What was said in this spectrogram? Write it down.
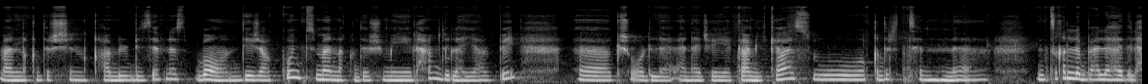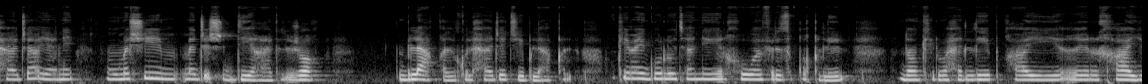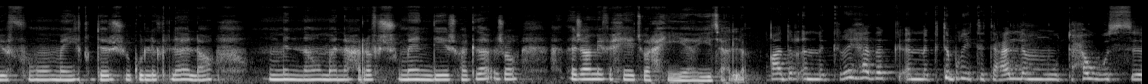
ما نقدرش نقابل بزاف ناس. bon déjà كنت ما نقدرش mais الحمد لله يا ربي. كشغل أنا جاية kamikaze وقدرت نتغلب على هذه الحاجة. يعني وماشي ما جاش direct genre بالعقل كل حاجة تجي بالعقل وكما يقولوا تاني الخوف رزقه قليل. donc الواحد اللي يبقى غير خايف وما يقدرش يقول لك لا لا. ومنا وما نعرفش وما نديرش وهكذا. جو هذا jamais في حياته راح يتعلم. قادر انك غير هذاك انك تبغي تتعلم وتحوس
